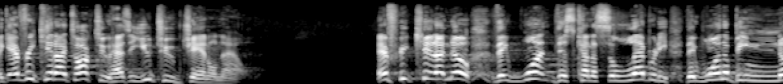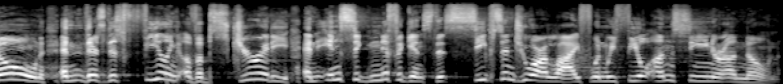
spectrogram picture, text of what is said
Like every kid I talk to has a YouTube channel now. Every kid I know, they want this kind of celebrity. They want to be known. And there's this feeling of obscurity and insignificance that seeps into our life when we feel unseen or unknown.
